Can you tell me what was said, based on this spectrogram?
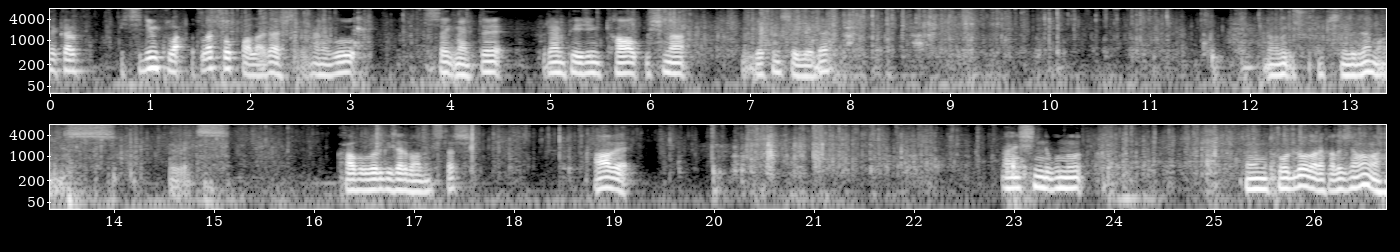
tekrar istediğim kulaklıklar çok pahalı arkadaşlar. Hani bu segmentte Rampage'in K60'ına yakın seviyede. Bunların şu hepsini birden aldınız? Evet. Kabloları güzel bağlamışlar. Abi ben şimdi bunu kontrollü olarak alacağım ama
